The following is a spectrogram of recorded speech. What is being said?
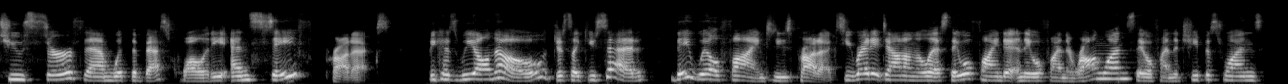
to serve them with the best quality and safe products because we all know just like you said they will find these products. You write it down on the list, they will find it and they will find the wrong ones, they will find the cheapest ones.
